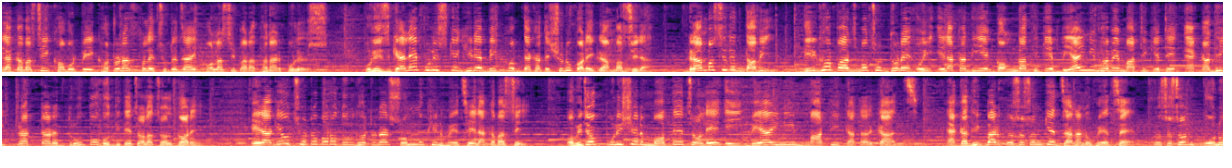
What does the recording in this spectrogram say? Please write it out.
এলাকাবাসী খবর পেয়ে ঘটনাস্থলে ছুটে যায় পলাশিপাড়া থানার পুলিশ। পুলিশ গেলে পুলিশকে ঘিরে বিক্ষোভ দেখাতে শুরু করে গ্রামবাসীরা। গ্রামবাসীদের দাবি, দীর্ঘ পাঁচ বছর ধরে ওই এলাকা দিয়ে গঙ্গা থেকে বেআইনিভাবে মাটি কেটে একাধিক ট্রাক্টর দ্রুত গতিতে চলাচল করে। এর আগেও ছোট বড় দুর্ঘটনার সম্মুখীন হয়েছে এলাকাবাসী। অভিযোগ, পুলিশের মতে চলে এই বেআইনি মাটি কাটার কাজ। একাধিকবার প্রশাসনকে জানানো হয়েছে, প্রশাসন কোনো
